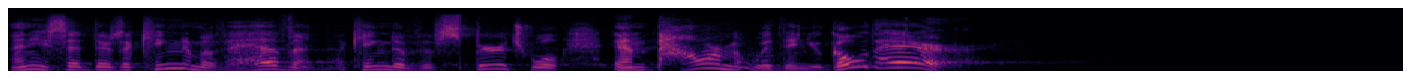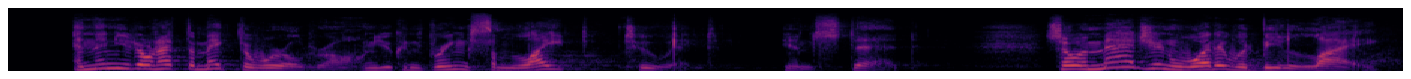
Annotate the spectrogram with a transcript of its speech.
And he said, There's a kingdom of heaven, a kingdom of spiritual empowerment within you. Go there. And then you don't have to make the world wrong. You can bring some light to it instead. So imagine what it would be like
